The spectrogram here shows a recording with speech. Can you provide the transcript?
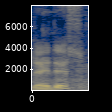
Ladies?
